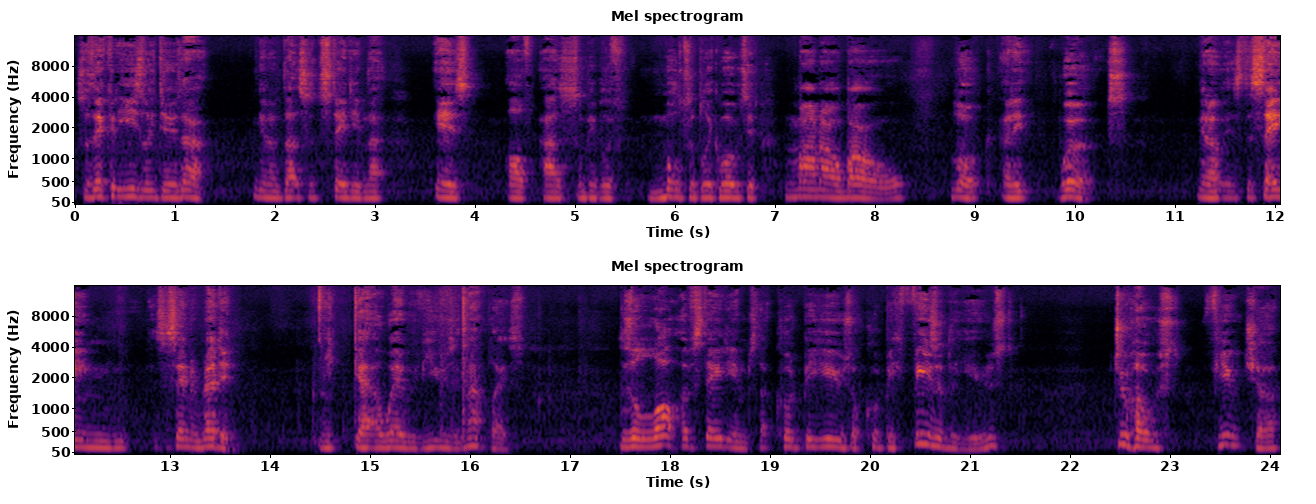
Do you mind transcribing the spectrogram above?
So they could easily do that. You know, that's a stadium that is of, as some people have multiply quoted, mono bow look, and it works. You know, it's the same. It's the same in Reading. You get away with using that place. There's a lot of stadiums that could be used or could be feasibly used to host future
